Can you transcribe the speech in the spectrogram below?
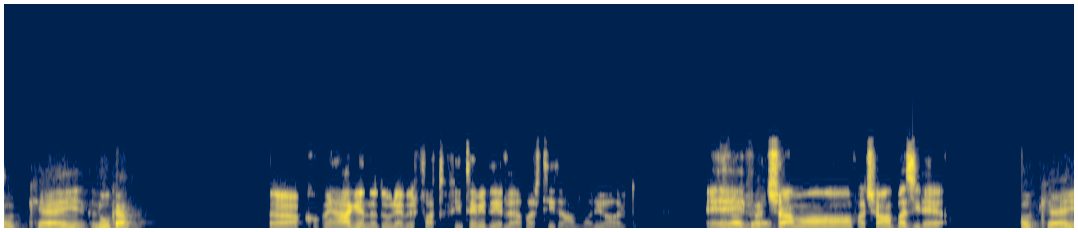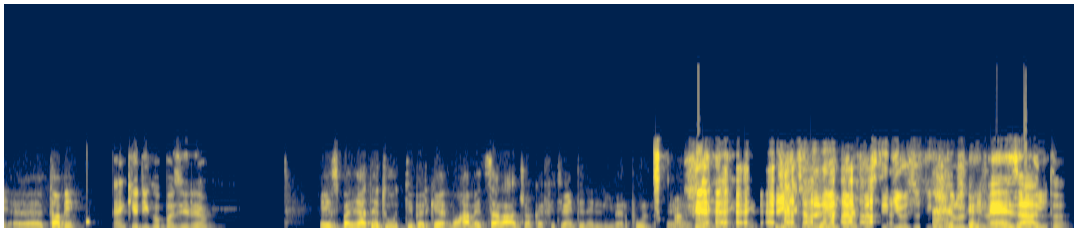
Ok. Luca? Eh, Copenaghen dovrei aver fatto finta di vederla la partita, non mi ricordo. Eh, Eh, facciamo, facciamo Basilea. Ok. Eh, Toby? Anche io dico Basilea. E sbagliate tutti perché Mohamed Salah gioca effettivamente nel Liverpool. Eh, Ah. Stai iniziando a diventare fastidioso, dico, te lo dico. Eh, esatto.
